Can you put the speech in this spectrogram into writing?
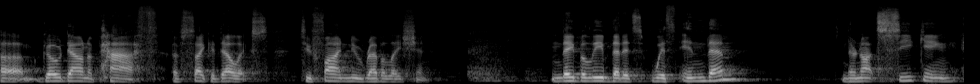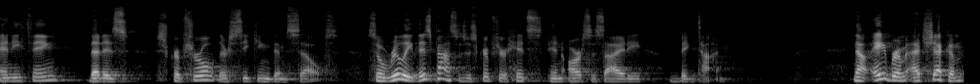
um, go down a path of psychedelics to find new revelation. And they believe that it's within them. They're not seeking anything that is scriptural, they're seeking themselves. So, really, this passage of scripture hits in our society big time. Now, Abram at Shechem,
